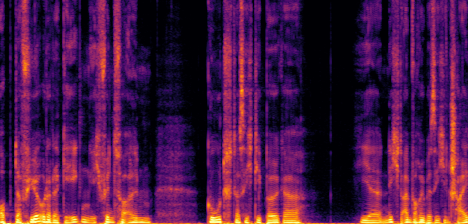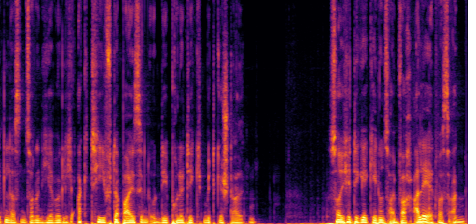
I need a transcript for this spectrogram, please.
Ob dafür oder dagegen, ich finde es vor allem gut, dass sich die Bürger hier nicht einfach über sich entscheiden lassen, sondern hier wirklich aktiv dabei sind und die Politik mitgestalten. Solche Dinge gehen uns einfach alle etwas an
